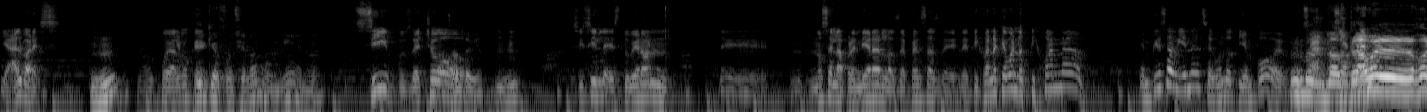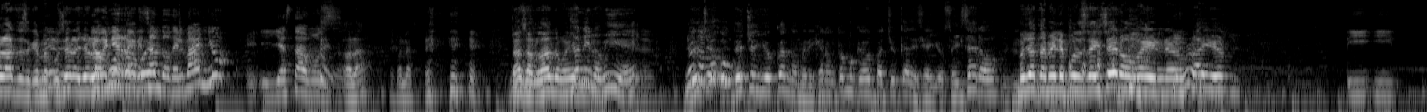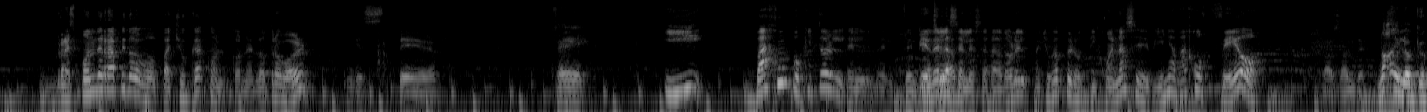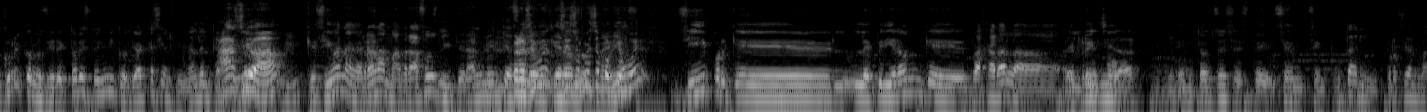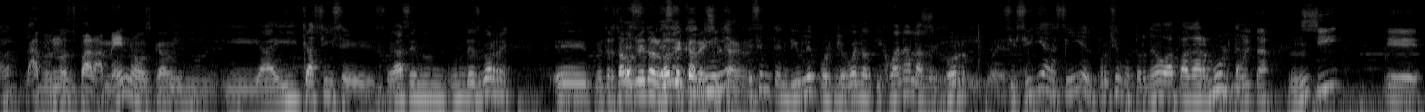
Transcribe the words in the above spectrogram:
y a Álvarez. ¿no? Fue algo que... Y que funcionó muy bien, ¿eh? Sí, pues de hecho. Bastante bien. ujú. Sí, sí, le estuvieron. eh, no se la aprendieran las defensas de, de Tijuana. Que bueno, Tijuana empieza bien el segundo tiempo. eh, o sea, Nos, clavó el gol antes de que me pusiera yo, la venía morra, güey. regresando del baño y, y ya estábamos. Hola, buenas. Están saludando, güey. Yo ni lo vi, ¿eh? Yo De hecho, de hecho, yo cuando me dijeron cómo quedó Pachuca decía yo 6-0. Pues yo también le puse 6-0, güey, en el Flyer. Y, y responde rápido Pachuca con, con el otro gol. Este. Sí. Y baja un poquito el, el- el pie del acelerador el Pachuca, pero Tijuana se viene abajo feo. Bastante. No, y lo que ocurre con los directores técnicos ya casi al final del partido. Ah, sí, va. Que se iban a agarrar a madrazos, literalmente. Pero así sí, supiste por qué fue. Sí, porque le pidieron que bajara la, el ritmo. Entonces, este, se, se emputa el profe Almada. Ah, pues no es para menos, cabrón. Y, y ahí casi se, se hacen un, un desgorre. Eh, Mientras estamos viendo el gol de cabecita. Es entendible porque, bueno, Tijuana a lo mejor, si sigue así, el próximo torneo va a pagar multa. multa. Sí, eh,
